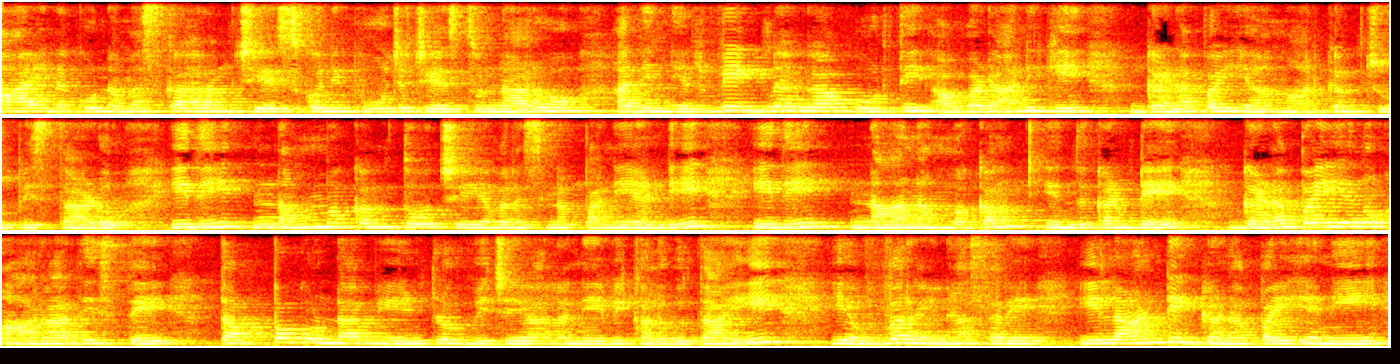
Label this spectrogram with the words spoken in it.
ఆయనకు నమస్కారం చేసుకొని పూజ చేస్తున్నారో అది నిర్విఘ్నంగా పూర్తి అవ్వడానికి గణపయ్య మార్గం చూపిస్తాడు. ఇది నమ్మకంతో చేయవలసిన పని అండి. ఇది నా నమ్మకం. ఎందుకంటే గణపయ్యను ఆరాధిస్తే తప్పకుండా మీ ఇంట్లో విజయాలనేవి కలుగుతాయి. ఎవరైనా సరే ఇలాంటి గణపయ్యని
